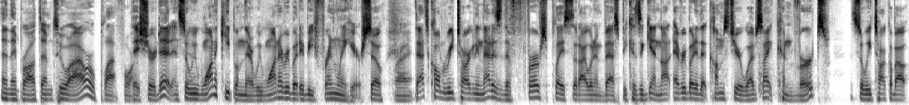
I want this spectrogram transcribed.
and they brought them to our platform. They sure did. And so we want to keep them there. We want everybody to be friendly here. So Right. that's called retargeting. That is the first place that I would invest because, again, not everybody that comes to your website converts. So we talk about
